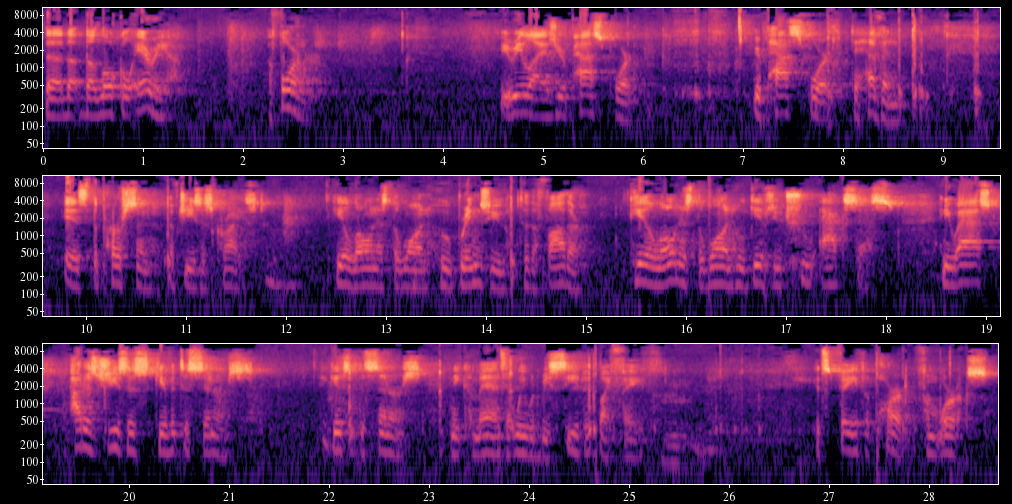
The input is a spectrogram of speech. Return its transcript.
the, the, the local area, a foreigner. You realize your passport, your passport to heaven is the person of Jesus Christ. He alone is the one who brings you to the Father. He alone is the one who gives you true access. And you ask, how does Jesus give it to sinners? He gives it to sinners, and he commands that we would receive it by faith. It's faith apart from works.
